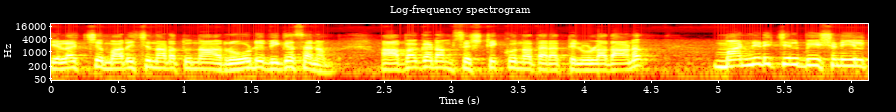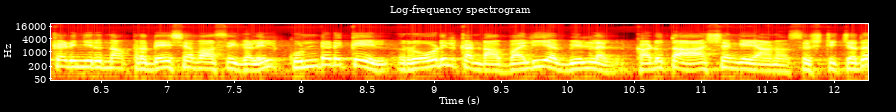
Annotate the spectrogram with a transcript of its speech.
കിളച്ച് മറിച്ച് നടത്തുന്ന റോഡ് വികസനം അപകടം സൃഷ്ടിക്കുന്ന തരത്തിലുള്ളതാണ്. മണ്ണിടിച്ചിൽ ഭീഷണിയിൽ കഴിഞ്ഞിരുന്ന പ്രദേശവാസികളിൽ കുണ്ടടുക്കയിൽ റോഡിൽ കണ്ട വലിയ വിള്ളൽ കടുത്ത ആശങ്കയാണ് സൃഷ്ടിച്ചത്.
